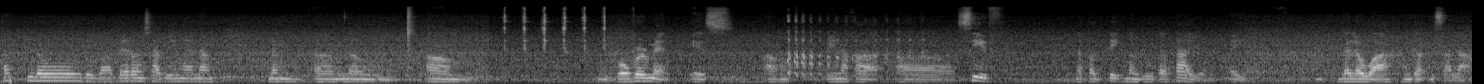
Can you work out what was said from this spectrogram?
tatlo, ba? Pero ang sabi nga ng ng um, ng um, ng government is ang pinaka uh, safe na pag-take ng glutathione ay dalawa hanggang isa lang.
